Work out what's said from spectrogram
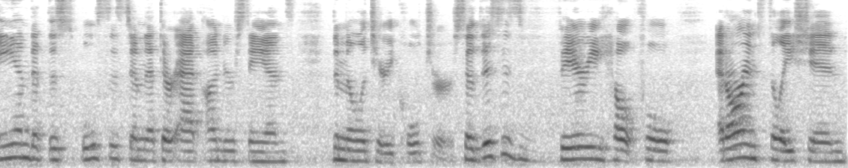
and that the school system that they're at understands the military culture. So, this is very helpful at our installation,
